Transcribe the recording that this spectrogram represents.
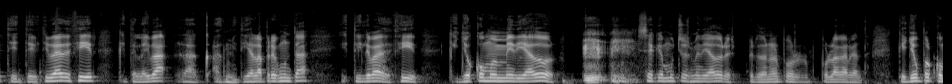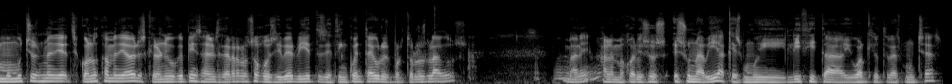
te, te- iba a decir, que te la iba, la, admitía la pregunta y te le iba a decir que yo como mediador, sé que muchos mediadores, perdonad por, por la garganta, que yo por como muchos mediadores, conozco a mediadores que lo único que piensan es cerrar los ojos y ver billetes de 50 euros por todos los lados, ¿vale? A lo mejor eso es, es una vía que es muy lícita, igual que otras muchas.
